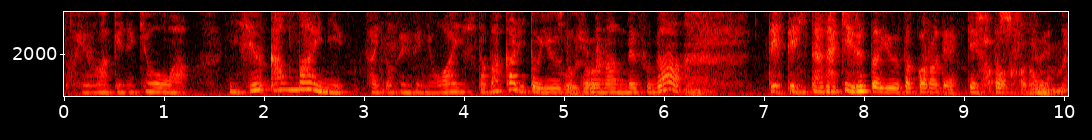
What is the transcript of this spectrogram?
というわけで今日は2週間前に斉藤先生にお会いしたばかりというところなんですが出ていただけるというところでゲスト出演。ね、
